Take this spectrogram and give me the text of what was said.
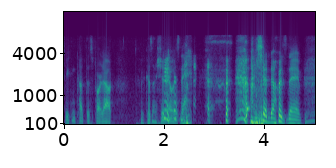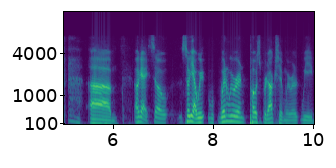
You can cut this part out because I should know his name. I should know his name. Um, okay, so so yeah, we when we were in post production, we were we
